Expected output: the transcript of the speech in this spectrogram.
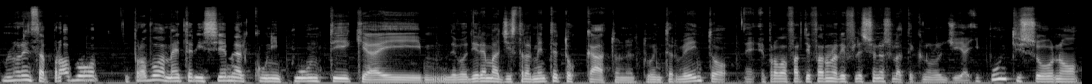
Lorenza, provo, provo, a mettere insieme alcuni punti che hai, devo dire, magistralmente toccato nel tuo intervento e, e, provo a farti fare una riflessione sulla tecnologia. I punti sono,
